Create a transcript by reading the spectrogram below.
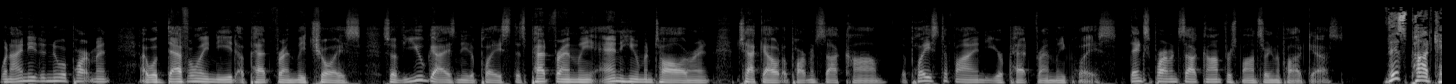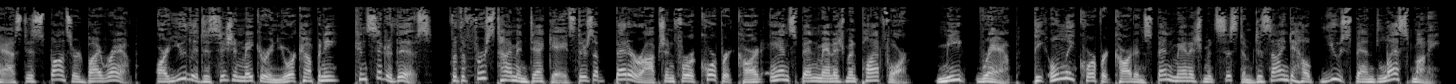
When I need a new apartment, I will definitely need a pet friendly choice. So if you guys need a place that's pet friendly and human tolerant, check out apartments.com, the place to find your pet friendly place. Thanks, apartments.com, for sponsoring the podcast. This podcast is sponsored by Ramp. Are you the decision maker in your company? Consider this. For the first time in decades, there's a better option for a corporate card and spend management platform. Meet Ramp, the only corporate card and spend management system designed to help you spend less money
